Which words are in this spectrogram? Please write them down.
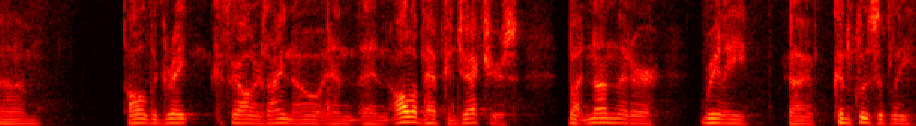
um, all the great scholars I know, and, and all of them have conjectures, but none that are really uh, conclusively.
